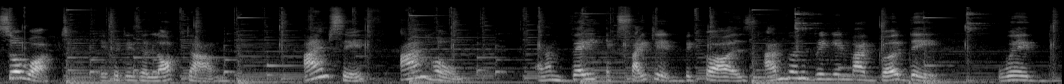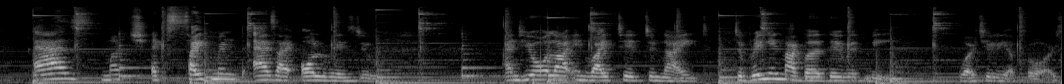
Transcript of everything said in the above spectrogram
So what if it is a lockdown? I'm safe, I'm home, and I'm very excited because I'm going to bring in my birthday with as much excitement as I always do. And you all are invited tonight to bring in my birthday with me, virtually, of course.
